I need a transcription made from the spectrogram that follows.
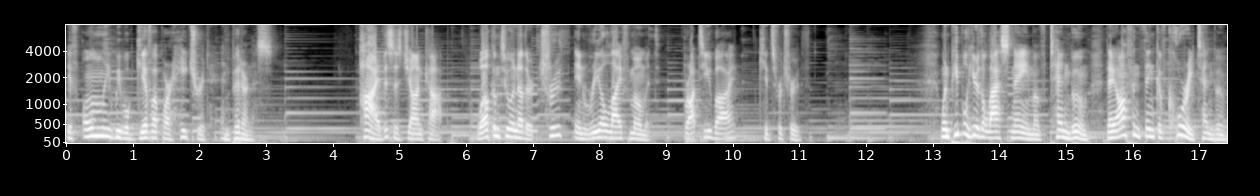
if only we will give up our hatred and bitterness. Hi, this is John Kopp. Welcome to another Truth in Real Life moment brought to you by Kids for Truth. When people hear the last name of Ten Boom, they often think of Corrie Ten Boom.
